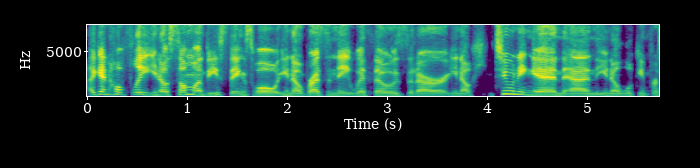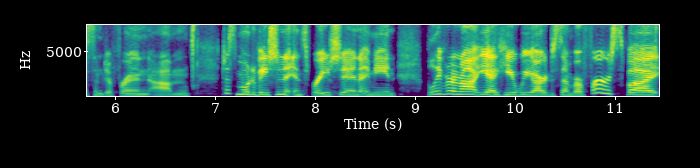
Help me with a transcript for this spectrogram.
again, hopefully, you know, some of these things will, you know, resonate with those that are, you know, tuning in and, you know, looking for some different um, just motivation and inspiration. I mean, believe it or not, yeah, here we are December 1st, but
